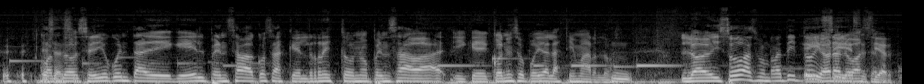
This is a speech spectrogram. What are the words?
Cuando se dio cuenta de que él pensaba cosas que el resto no pensaba y que con eso podía lastimarlo. Mm. Lo avisó hace un ratito y ahora sí, lo va a eso hacer. es cierto,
